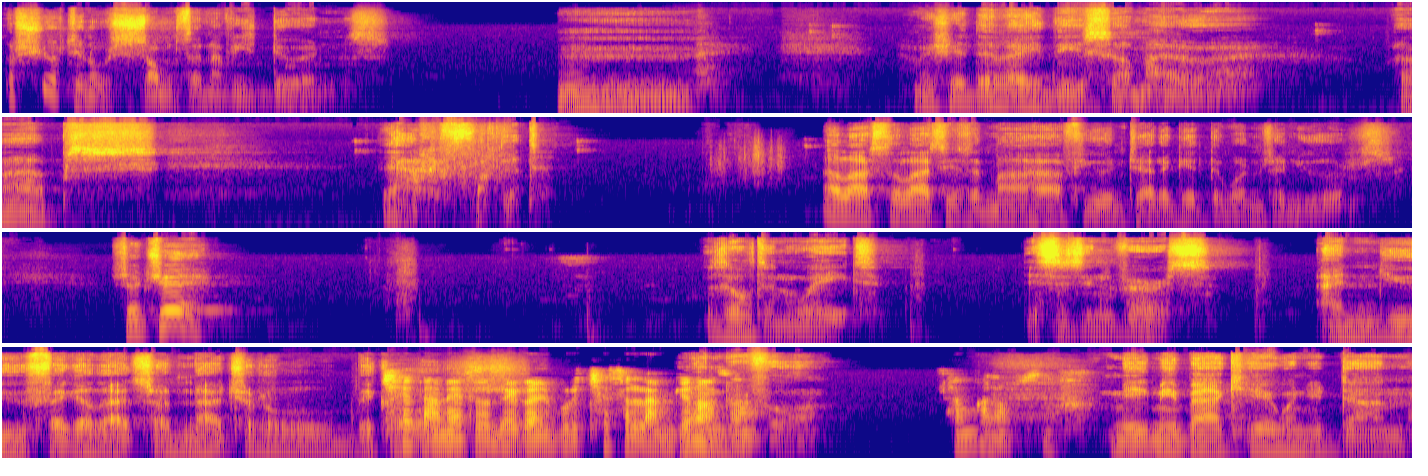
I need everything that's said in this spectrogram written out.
They're sure to know something of his doings. Hmm. We should divide these somehow. Perhaps. Ah, fuck it. I'll ask the lassies in my half, you interrogate the ones in yours. Suit you? Zoltan, wait. This is in verse. And you figure that's unnatural because. 챗 안 해도 내가 일부러 챗을 남겨놔서 Wonderful. 상관없어 Meet me back here when you're done.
